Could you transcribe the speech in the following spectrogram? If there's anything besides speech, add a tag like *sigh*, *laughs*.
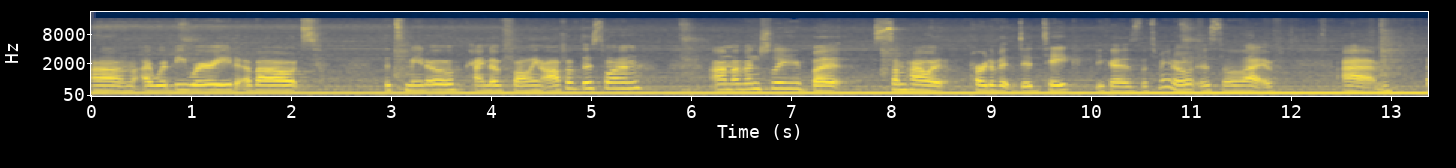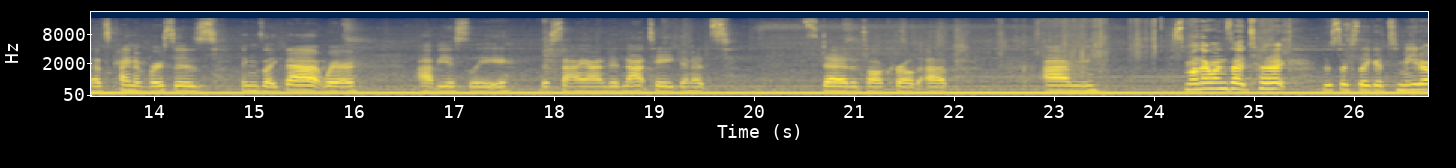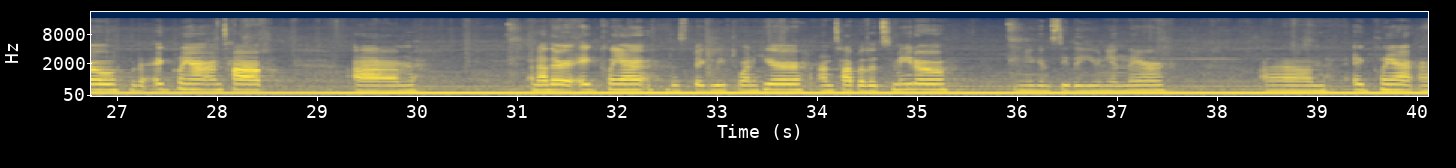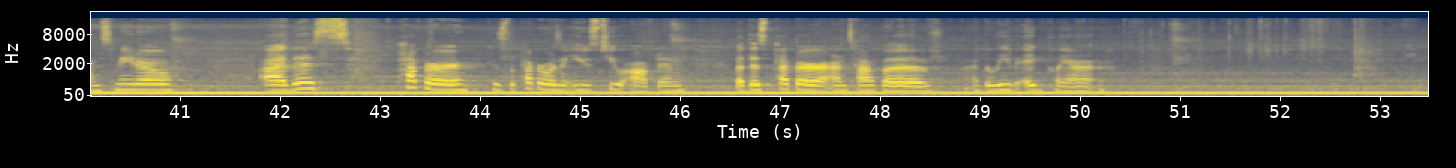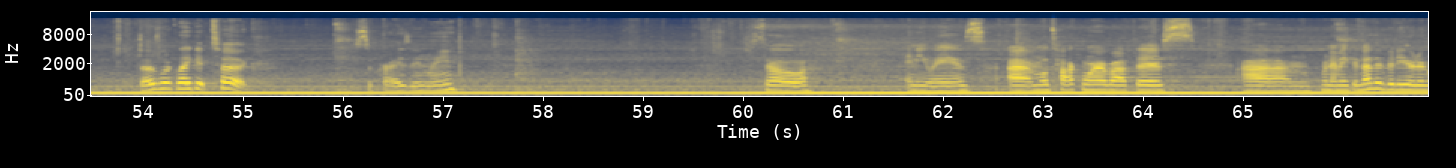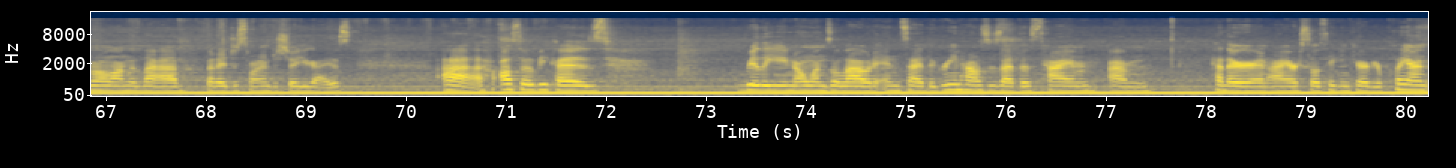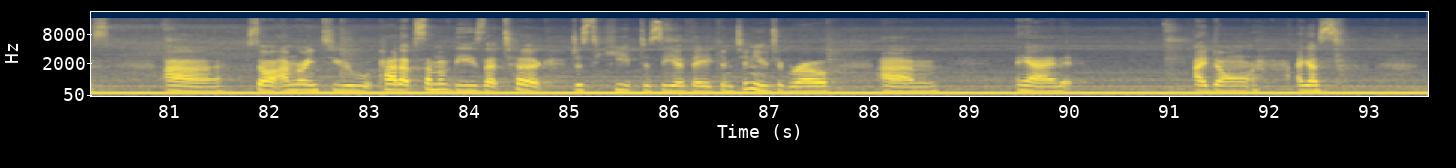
Um, I would be worried about the tomato kind of falling off of this one um, eventually, but somehow it, part of it did take because the tomato is still alive. Um, that's kind of versus things like that where obviously the scion did not take and it's, it's dead, it's all curled up. Um, some other ones that took, this looks like a tomato with an eggplant on top. Um, another eggplant, this big leafed one here on top of the tomato. And you can see the union there. Um, eggplant on tomato. Uh, this pepper, because the pepper wasn't used too often, but this pepper on top of, I believe, eggplant, does look like it took, surprisingly. So anyways, um, we'll talk more about this um, when I make another video to go along with lab, but I just wanted to show you guys. Uh, also because really no one's allowed inside the greenhouses at this time. Um, Heather and I are still taking care of your plants. Uh, so I'm going to pot up some of these that took just to keep to see if they continue to grow. Um, and I don't, I guess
